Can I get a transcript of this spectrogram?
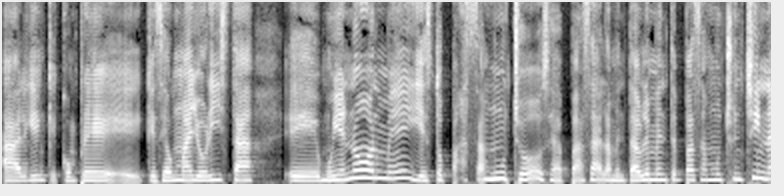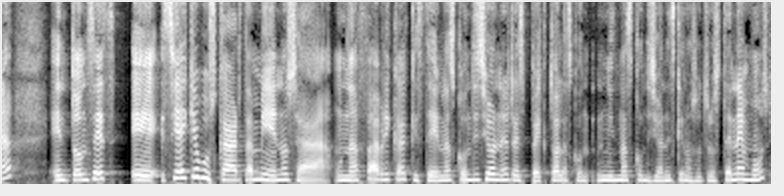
a alguien que compre, eh, que sea un mayorista eh, muy enorme y esto pasa mucho, o sea, pasa, lamentablemente pasa mucho en China. Entonces, eh, sí hay que buscar también, o sea, una fábrica que esté en las condiciones respecto a las mismas condiciones que nosotros tenemos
